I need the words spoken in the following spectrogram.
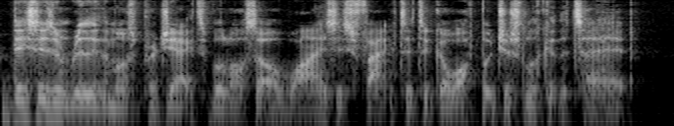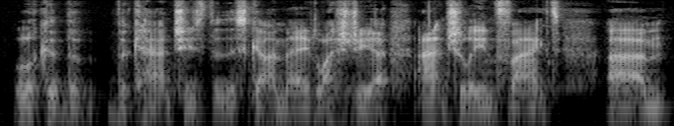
this isn't really the most projectable or sort of wisest factor to go off, but just look at the tape. Look at the the catches that this guy made last mm. year. Actually, in fact, um,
